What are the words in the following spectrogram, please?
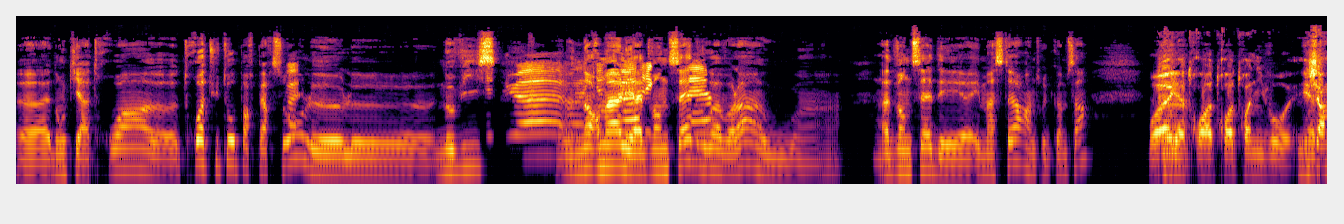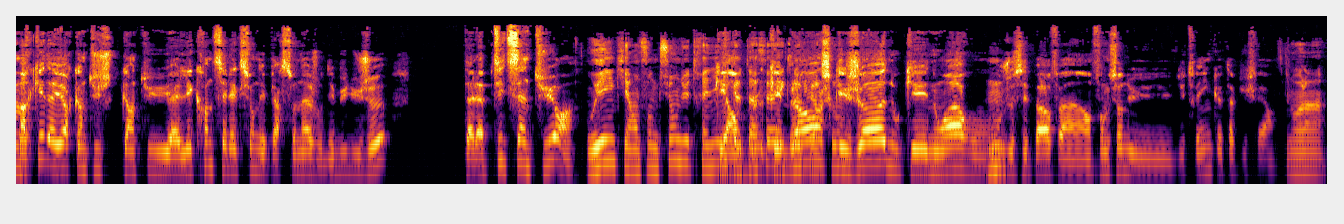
Euh, donc il y a trois euh, trois tutos par perso, Ouais. le, le novice, Tu as, euh, ouais, normal et advanced, ouais, voilà, ou euh, Mm. advanced et, et master, un truc comme ça. Ouais, il y Euh, a trois, trois, trois niveaux. ouais. Et j'ai remarqué d'ailleurs quand tu, quand tu as l'écran de sélection des personnages au début du jeu, t'as la petite ceinture Oui, qui est en fonction du training qui est, en, que t'as fait qui est blanche, qui est jaune ou qui est noire ou Mm. rouge, je sais pas, enfin en fonction du, du training que t'as pu faire. Voilà.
